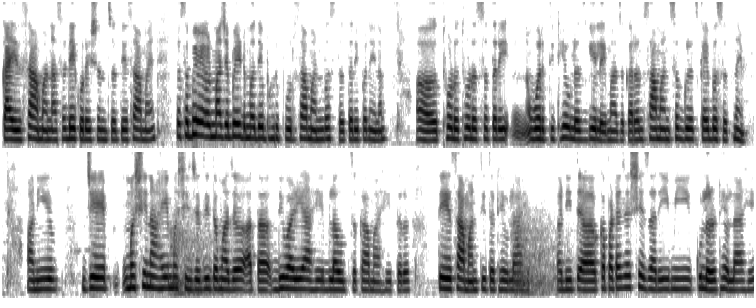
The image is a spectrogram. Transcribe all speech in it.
काही सामान असं डेकोरेशनचं ते सामान. तसं बे माझ्या बेडमध्ये भरपूर सामान बसतं तरी पण आहे ना थोडं थोडंसं तरी वरती ठेवलंच गेलं आहे माझं कारण सामान सगळंच काही बसत नाही. आणि जे मशीन आहे मशीनचे जिथं माझं आता दिवाळी आहे ब्लाऊजचं काम आहे तर ते सामान तिथं ठेवलं आहे. आणि त्या कपाटाच्या शेजारी मी कूलर ठेवला आहे.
